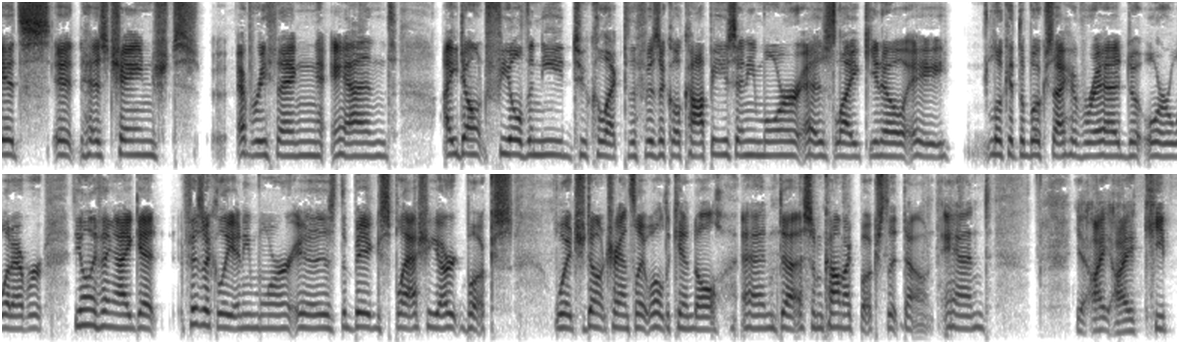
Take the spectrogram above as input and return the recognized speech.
it's it has changed everything and I don't feel the need to collect the physical copies anymore as like, you know, a look at the books I have read or whatever. The only thing I get physically anymore is the big splashy art books which don't translate well to Kindle and uh, some comic books that don't. And Yeah, I, I keep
